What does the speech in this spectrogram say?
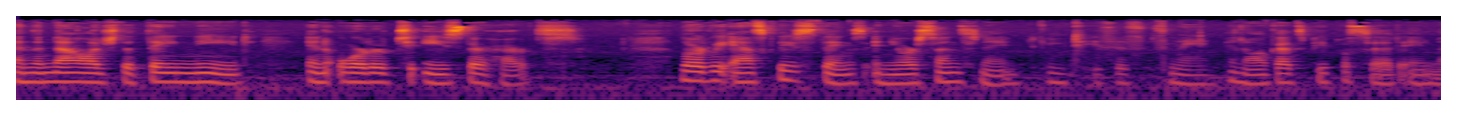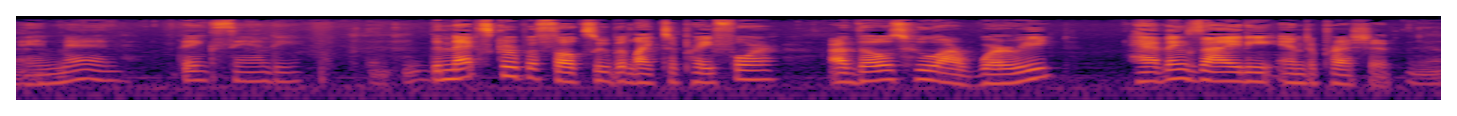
and the knowledge that they need in order to ease their hearts. Lord, we ask these things in your Son's name. In Jesus' name. And all God's people said, Amen. Amen. Thanks, Sandy. Thank you. The next group of folks we would like to pray for are those who are worried, have anxiety, and depression. Yeah.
